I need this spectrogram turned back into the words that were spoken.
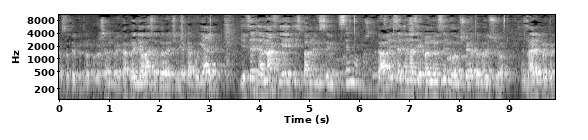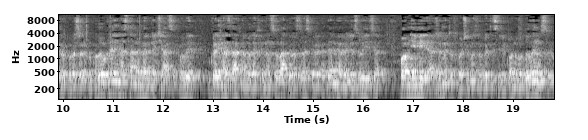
посадив Петро Порошенко, яка прийнялася, до речі, яка буяє. І це для нас є якийсь певним символом. Символ можливо. Так, і це для нас є певним символом, що я думаю, що зараз при Петру Порошенку, коли Україна стане мирний час, і коли Україна здатна буде фінансувати, Острозька академія реалізується в повній мірі. Адже ми тут хочемо зробити силіконову долину, свою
